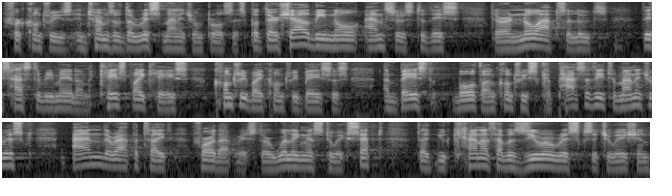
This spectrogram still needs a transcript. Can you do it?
for countries in terms of the risk management process. But there shall be no answers to this. There are no absolutes. This has to be made on a case-by-case, country-by-country basis and based both on countries' capacity to manage risk and their appetite for that risk, their willingness to accept that you cannot have a zero-risk situation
